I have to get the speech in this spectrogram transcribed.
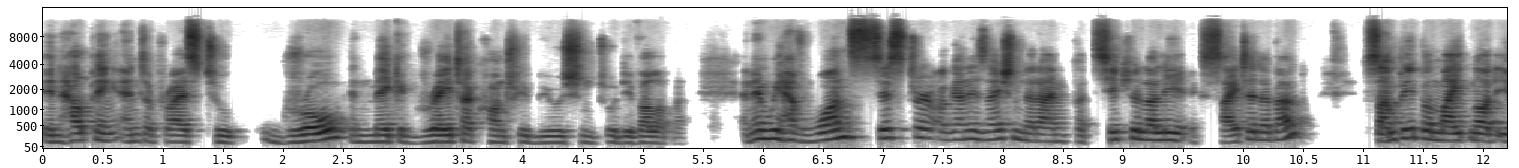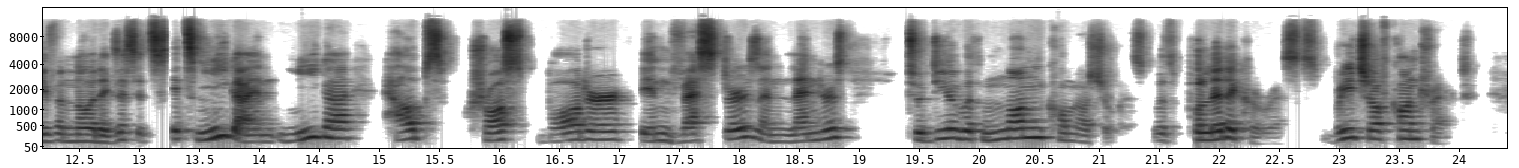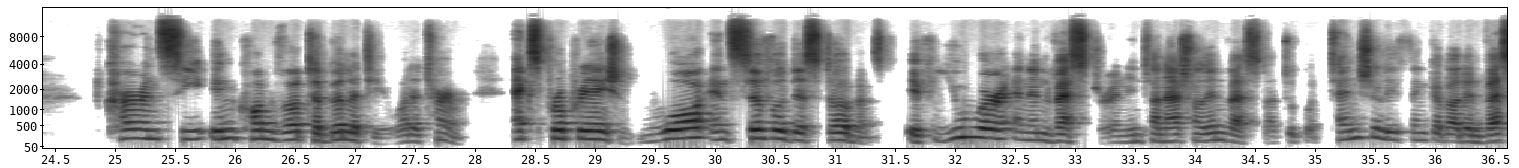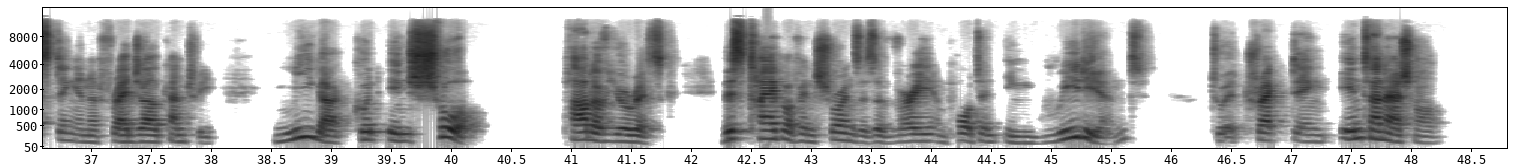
in helping enterprise to grow and make a greater contribution to development. And then we have one sister organization that I'm particularly excited about. Some people might not even know it exists. It's, it's MIGA, and MIGA helps cross border investors and lenders to deal with non commercial risks, with political risks, breach of contract, currency inconvertibility, what a term, expropriation, war and civil disturbance. If you were an investor, an international investor, to potentially think about investing in a fragile country, MIGA could insure part of your risk. This type of insurance is a very important ingredient to attracting international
